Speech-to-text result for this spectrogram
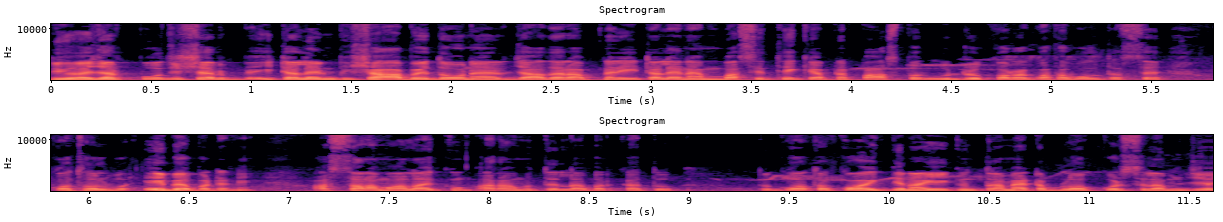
দুই হাজার পঁচিশের ইটালিয়ান ভিসা আবেদনের, যাদের আপনার ইটালিয়ান অ্যাম্বাসি থেকে আপনার পাসপোর্ট উইড্রো করার কথা বলতেছে, কথা বলব এই ব্যাপারটা নিয়ে। আসসালামু আলাইকুম আরহামতুল্লাহ বারকাতু। তো গত কয়েকদিন আগে কিন্তু আমি একটা ব্লগ করছিলাম যে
